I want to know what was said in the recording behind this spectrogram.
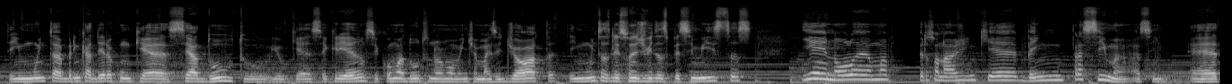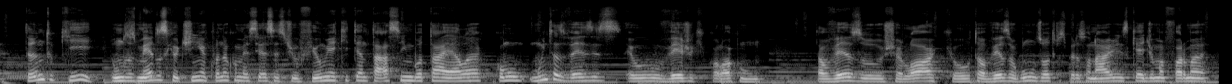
tem muita brincadeira com o que é ser adulto e o que é ser criança, e como adulto normalmente é mais idiota. Tem muitas lições de vidas pessimistas. E a Enola é uma personagem que é bem para cima, assim. É tanto que um dos medos que eu tinha quando eu comecei a assistir o filme é que tentassem botar ela como muitas vezes eu vejo que colocam talvez o Sherlock ou talvez alguns outros personagens que é de uma forma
